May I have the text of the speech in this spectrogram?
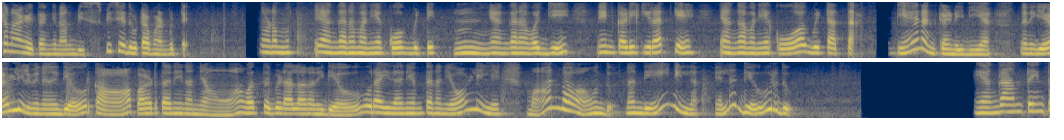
ಚೆನ್ನಾಗೈತೆ ಹಂಗೆ. ನಾನು ಬಿಸಿ ಬಿಸಿದು ಊಟ ಮಾಡಿಬಿಟ್ಟೆ. ನೋಡಮ್ಮ ಹೆಂಗನ ಮನೆಯಕ್ಕೆ ಹೋಗ್ಬಿಟ್ಟು. ಹ್ಞೂ ಹೆಂಗನ ಒಜ್ಜಿ ನಿನ್ನ ಕಡಿಕಿರಕ್ಕೆ ಹೆಂಗ ಮನೆಯಕ್ಕೆ ಹೋಗ್ಬಿಟ್ಟ ಅತ್ತ. ಏನು ಅನ್ಕೊಂಡಿದೀಯ? ನನಗೆ ಹೇಳಲಿಲ್ವಿ ನನಗೆ ದೇವ್ರು ಕಾಪಾಡ್ತಾನೆ, ನಾನು ಯಾವತ್ತು ಬಿಡಲ್ಲ ನನಗೆ ದೇವ್ರ ಇದ್ದಾನೆ ಅಂತ ನಾನು ಹೇಳಲಿಲ್ಲ ಮಾನ್ ಭಾವ ಒಂದು ನಂದೇನಿಲ್ಲ, ಎಲ್ಲ ದೇವ್ರದು. ಹೆಂಗ ಅಂತ ಇಂತ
